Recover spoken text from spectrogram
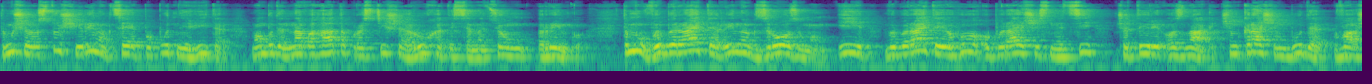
Тому що ростущий ринок це як попутний вітер. Вам буде набагато простіше рухатися на цьому ринку. Тому вибирайте ринок з розумом і вибирайте його, опираючись на ці чотири ознаки. Чим кращим буде ваш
